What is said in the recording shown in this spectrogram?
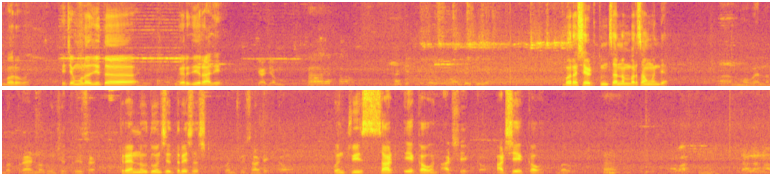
बरोबर. त्याच्यामुळं जिथं गर्दी राहते. त्याच्या हां. बरं शेट तुमचा नंबर सांगून द्या. मोबाईल नंबर त्र्याण्णव दोनशे त्रेसष्ट. त्र्याण्णव दोनशे त्रेसष्ट. पंचवीस आठ एक्कावन्न. पंचवीस साठ एकावन्न. आठशे एक्कावन्न. आठशे एकावन्न. बरोबर. हां. चला ना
